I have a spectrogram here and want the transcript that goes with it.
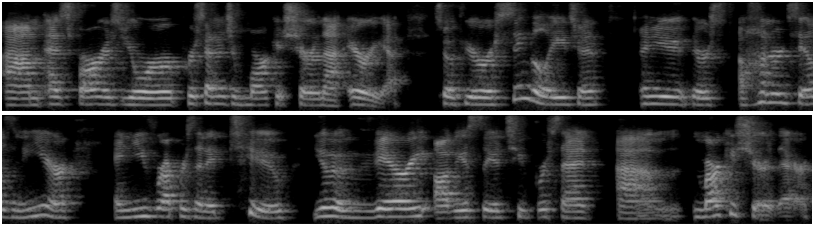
um, as far as your percentage of market share in that area? So if you're a single agent and you there's 100 sales in a year and you've represented two, you have a very obviously a 2% um, market share there.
